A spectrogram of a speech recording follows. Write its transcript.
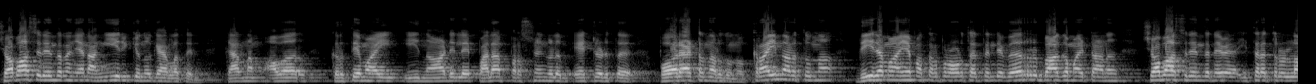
ശോഭാ സുരേന്ദ്രനെ ഞാൻ അംഗീകരിക്കുന്നു കേരളത്തിൽ. കാരണം അവർ കൃത്യമായി ഈ നാടിലെ പല പ്രശ്നങ്ങളും ഏറ്റെടുത്ത് പോരാട്ടം നടത്തുന്നു. ക്രൈം നടത്തുന്ന ധീരമായ പത്രപ്രവർത്തനത്തിന്റെ വേറൊരു ഭാഗമായിട്ടാണ് ശോഭാ സുരേന്ദ്രന്റെ ഇത്തരത്തിലുള്ള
